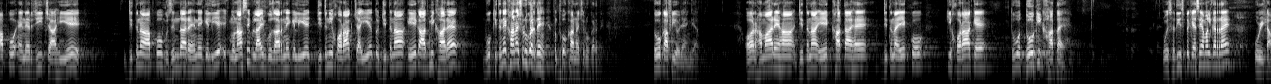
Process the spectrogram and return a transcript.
آپ کو انرجی چاہیے جتنا آپ کو زندہ رہنے کے لیے ایک مناسب لائف گزارنے کے لیے جتنی خوراک چاہیے تو جتنا ایک آدمی کھا رہا ہے وہ کتنے کھانا شروع کر دیں دو کھانا شروع کر دیں تو وہ کافی ہو جائیں گے آپ اور ہمارے ہاں جتنا ایک کھاتا ہے جتنا ایک کو کی خوراک ہے تو وہ دو کی کھاتا ہے وہ اس حدیث پہ کیسے عمل کر رہا ہے الٹا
